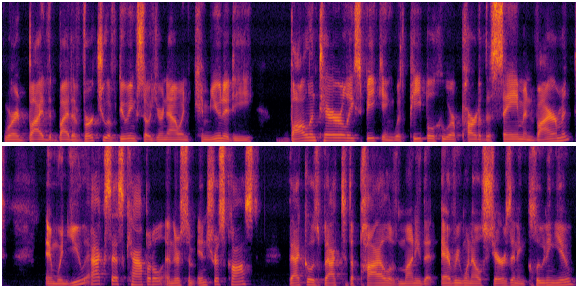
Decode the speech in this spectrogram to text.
Where by the, by the virtue of doing so, you're now in community, voluntarily speaking, with people who are part of the same environment and when you access capital and there's some interest cost, that goes back to the pile of money that everyone else shares in, including you.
